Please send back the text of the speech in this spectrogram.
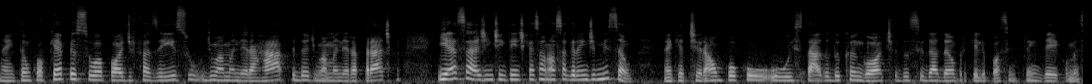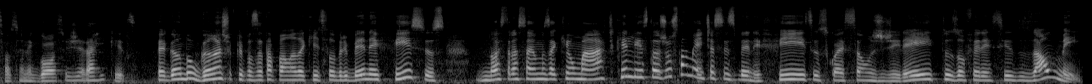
Né? Então, qualquer pessoa pode fazer isso de uma maneira rápida, de uma maneira prática. E essa a gente entende que essa é a nossa grande missão, né? que é tirar um pouco o estado do cangote do cidadão para que ele possa empreender, começar o seu negócio e gerar riqueza. Pegando o gancho que você está falando aqui sobre benefícios, nós traçamos aqui uma arte que lista justamente esses benefícios, quais são os direitos oferecidos ao MEI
